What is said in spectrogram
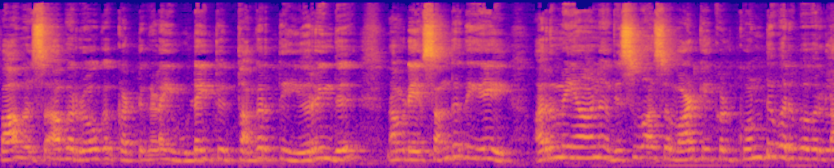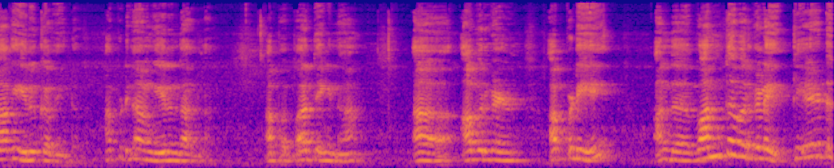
பாவ சாப ரோக கட்டுகளை உடைத்து தகர்த்து எறிந்து நம்முடைய சந்ததியை அருமையான விசுவாச வாழ்க்கைக்குள் கொண்டு வருபவர்களாக இருக்க வேண்டும். அப்படி தான் அவங்க இருந்தாங்களாம் அப்போ பார்த்தீங்கன்னா அவர்கள் அப்படி அந்த வந்தவர்களை தேடு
